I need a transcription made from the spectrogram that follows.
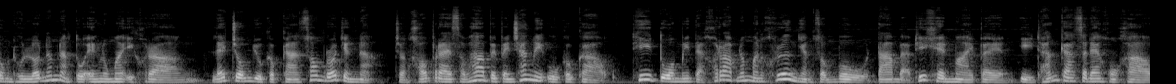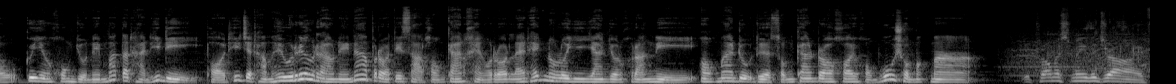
ลงทุนลดน้ำหนักตัวเองลงมาอีกครั้ง และจมอยู่กับการซ่อมรถอย่างหนัก จนเขาแปลสภาพไปเป็นช่างในอู่เก่าๆ ที่ตัวมีแต่คราบน้ำมันเครื่องอย่างสมบูรณ์ตามแบบที่เคนไมล์เป็น อีกทั้งการแสดงของเขาก็ยังคงอยู่ในมาตรฐานที่ดี พอที่จะทำให้เรื่องราวในหน้าประวัติศาสตร์ของการแข่งรถและเทคโนโลยียานยนต์ครั้งนี้ ออกมาดุเดือดสมการรอคอยของผู้ชมมากๆ You promised me the drive.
